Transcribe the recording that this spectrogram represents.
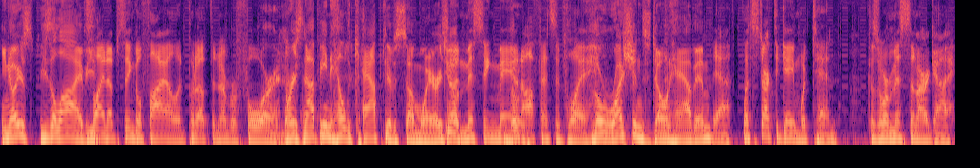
you know he's he's alive He- Line up single file and put up the number four and or he's not being held captive somewhere he's do a missing man the- offensive play. the russians don't have him Yeah. Let's start the game with 10 because we're missing our guy.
